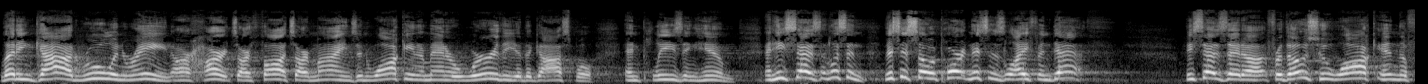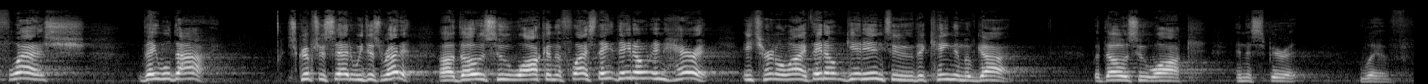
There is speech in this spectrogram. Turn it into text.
letting God rule and reign our hearts, our thoughts, our minds, and walking in a manner worthy of the gospel and pleasing Him. And He says, and listen, this is so important. This is life and death. He says that uh, for those who walk in the flesh, they will die. Scripture said, we just read it, uh, those who walk in the flesh, they, they don't inherit eternal life. They don't get into the kingdom of God. But those who walk in the Spirit live.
